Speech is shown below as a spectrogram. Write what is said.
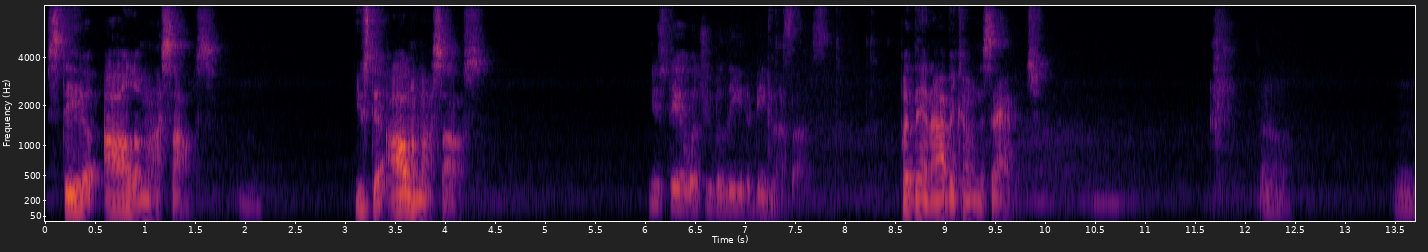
steal all of my sauce. You steal all of my sauce, You steal what you believe to be my sauce. but then I become the savage. No. Mm.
